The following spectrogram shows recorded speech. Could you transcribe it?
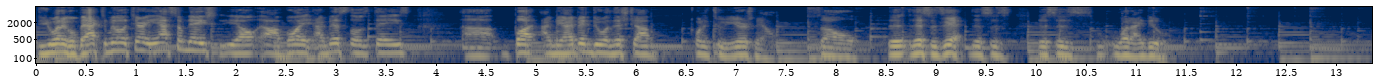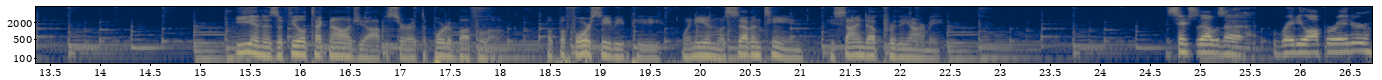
Do you want to go back to military? Yeah, some days, you know, oh boy, I miss those days. Uh, but I mean, I've been doing this job 22 years now, so th- this is it. This is this is what I do. Ian is a field technology officer at the Port of Buffalo, but before CBP, when Ian was 17, he signed up for the Army. Essentially, I was a radio operator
